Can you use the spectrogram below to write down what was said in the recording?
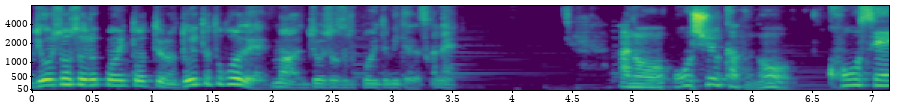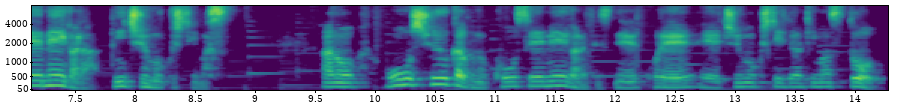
上昇するポイントっていうのは、どういったところで、まあ、上昇するポイント見てるんですかね。あの欧州株の構成銘柄に注目しています。あの欧州株の構成銘柄ですね、これ、えー、注目していただきますと、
